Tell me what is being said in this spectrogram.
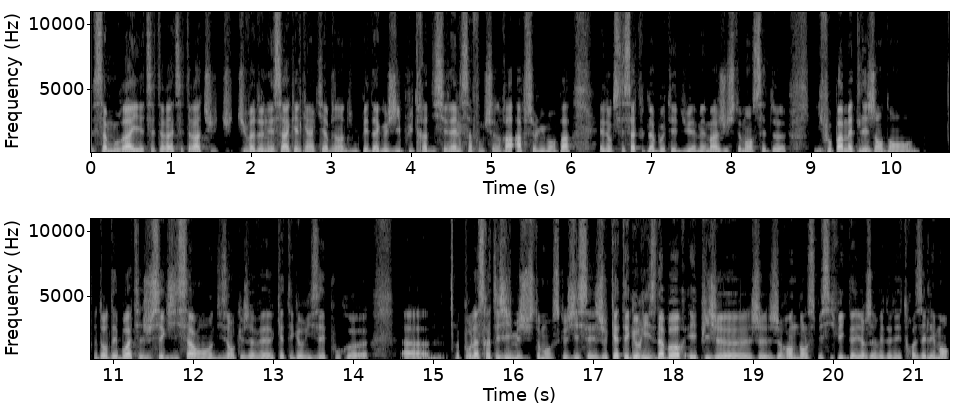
samouraï, etc., etc. Tu, vas donner ça à quelqu'un qui a besoin d'une pédagogie plus traditionnelle, ça fonctionnera absolument pas. Et donc c'est ça toute la beauté du MMA justement, c'est de, il faut pas mettre les gens dans dans des boîtes. Je sais que je dis ça en disant que j'avais catégorisé pour, euh, euh, pour la stratégie, mais justement, ce que je dis, c'est je catégorise d'abord et puis je, rentre dans le spécifique. D'ailleurs, j'avais donné trois éléments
